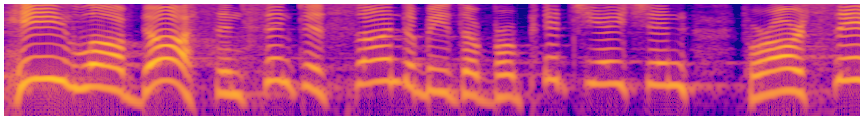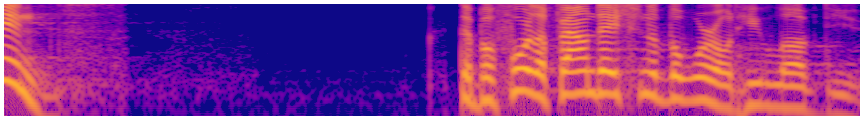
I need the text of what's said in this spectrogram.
He loved us and sent His Son to be the propitiation for our sins. That before the foundation of the world, He loved you.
